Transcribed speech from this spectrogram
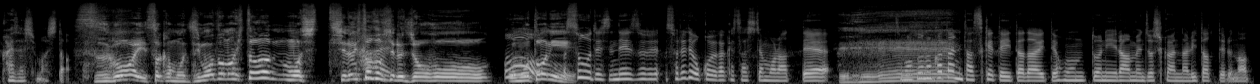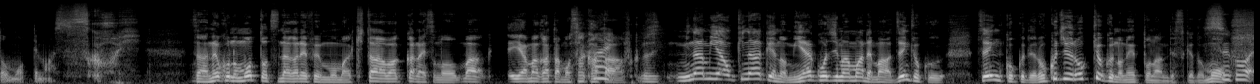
開催しました。すごい。そっかもう地元の人もし知る人ぞ知る情報をもとに、おそうですね。それそれでお声掛けさせてもらって。えー。地元の方に助けていただいて本当にラーメン女子会に成り立ってるなと思ってます。すごいさあね。この「もっとつながれ FM」も、まあ、北は稚内その、まあ、山形も酒田、は福南は沖縄県の宮古島まで、まあ、全局全国で66局のネットなんですけどもすごい。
